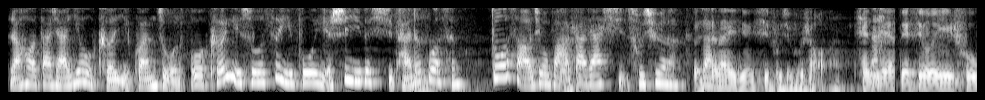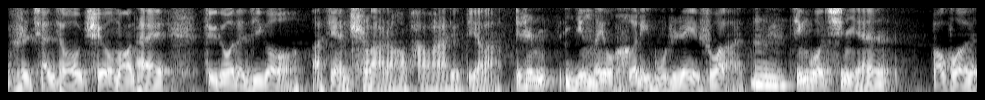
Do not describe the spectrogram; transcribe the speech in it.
然后大家又可以关注了。我可以说，这一波也是一个洗牌的过程。多少就把大家洗出去了？现在已经洗出去不少了。前几天 那新闻一出，不是全球持有茅台最多的机构啊减持了，然后啪啪就跌了。其实已经没有合理估值这一说了。嗯，经过去年，包括。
